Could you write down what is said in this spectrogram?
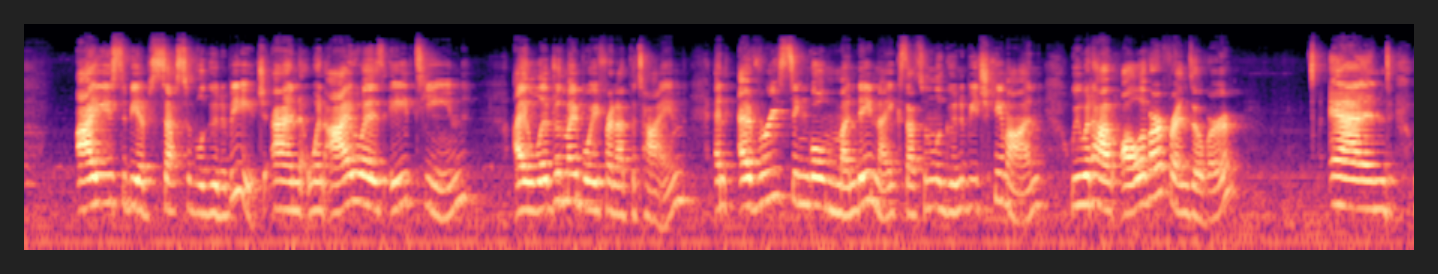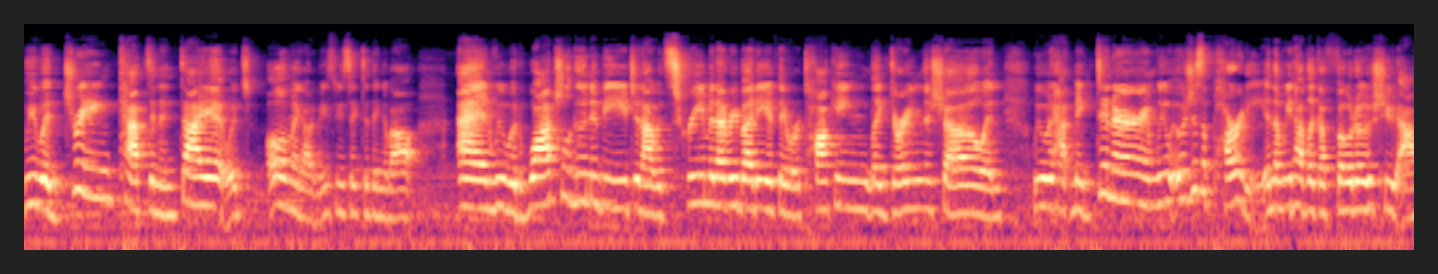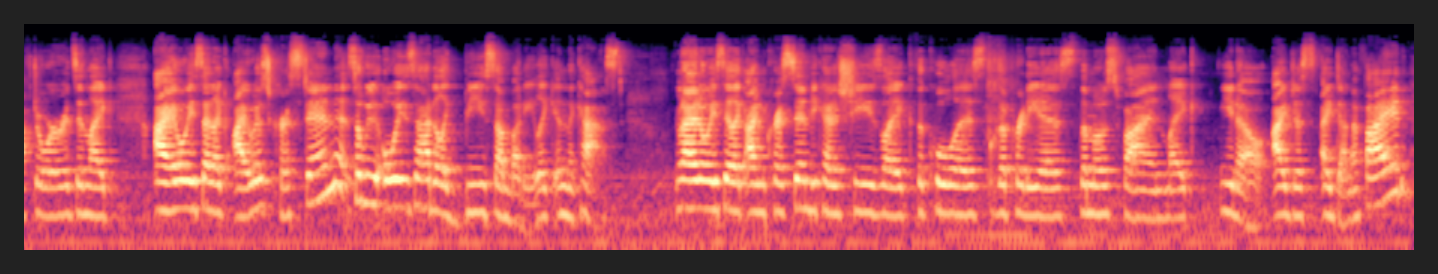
I used to be obsessed with Laguna Beach, and when I was 18, I lived with my boyfriend at the time, and every single Monday night, because that's when Laguna Beach came on, we would have all of our friends over and we would drink Captain and Diet, which oh my god, it makes me sick to think about. And we would watch Laguna Beach, and I would scream at everybody if they were talking like during the show. And we would have, make dinner, and we it was just a party. And then we'd have like a photo shoot afterwards, and like I always said like I was Kristin, so we always had to like be somebody like in the cast. And I'd always say like I'm Kristin because she's like the coolest, the prettiest, the most fun. Like you know, I just identified,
